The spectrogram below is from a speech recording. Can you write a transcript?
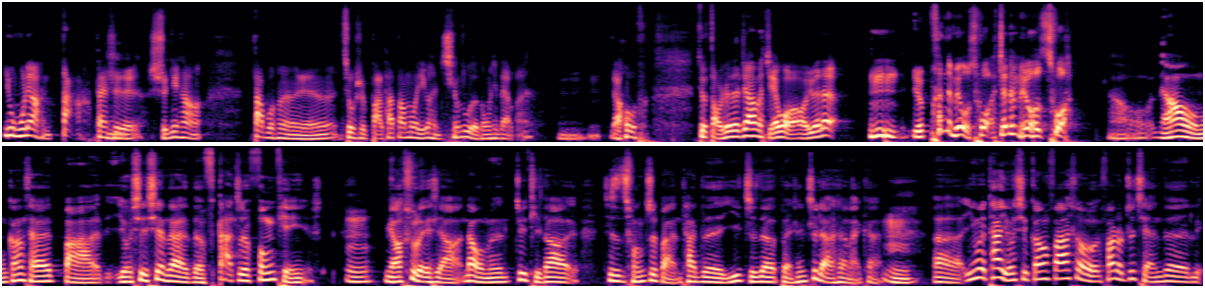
用户量很大，但是实际上大部分人就是把它当做一个很轻度的东西在玩，嗯，然后就导致了这样的结果。我觉得，嗯，就喷的没有错，真的没有错。然后，然后我们刚才把游戏现在的大致风评嗯。描述了一下啊。那我们具体到这次重置版它的移植的本身质量上来看，嗯。呃，因为它游戏刚发售，发售之前的两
